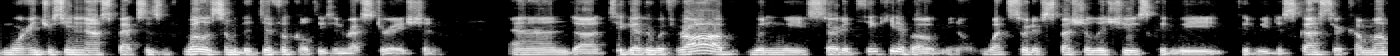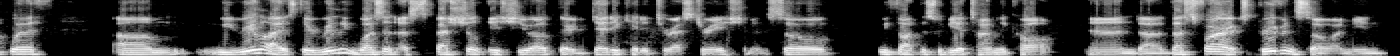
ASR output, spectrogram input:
more interesting aspects as well as some of the difficulties in restoration. And uh, together with Rob, when we started thinking about, you know, what sort of special issues could we could we discuss or come up with, um, we realized there really wasn't a special issue out there dedicated to restoration. And so we thought this would be a timely call. And uh, thus far, it's proven so. I mean,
